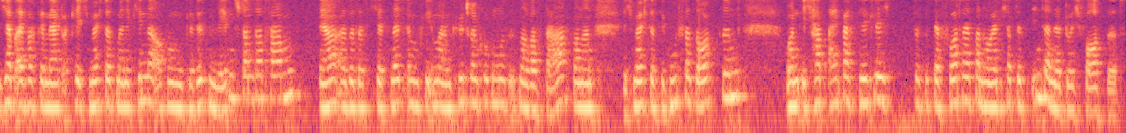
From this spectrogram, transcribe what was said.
ich habe einfach gemerkt, okay, ich möchte, dass meine Kinder auch einen gewissen Lebensstandard haben. Ja, also dass ich jetzt nicht irgendwie immer im Kühlschrank gucken muss, ist noch was da, sondern ich möchte, dass sie gut versorgt sind. Und ich habe einfach wirklich, das ist der Vorteil von heute, ich habe das Internet durchforstet.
